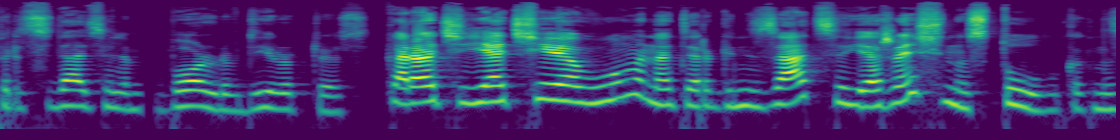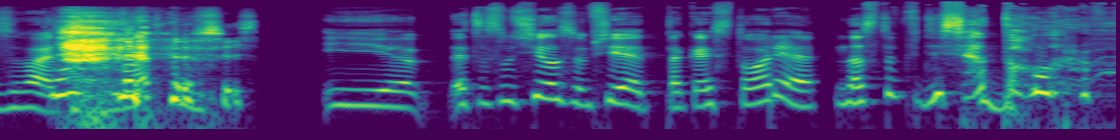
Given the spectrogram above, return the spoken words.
председателем Board of Directors. Короче, я chairwoman этой организации, я женщина-стул, как называется. И это случилось вообще такая история на 150 долларов.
